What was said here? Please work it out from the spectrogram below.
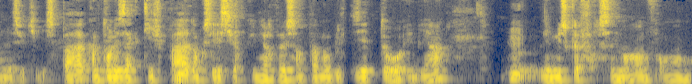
on les utilise pas, quand on les active pas. Mm. Donc, si les circuits nerveux sont pas mobilisés tôt et bien, mm. les muscles forcément vont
